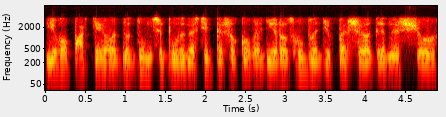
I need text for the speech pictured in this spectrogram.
його партія, однодумці були настільки шоковані і розгублені в перші години, що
